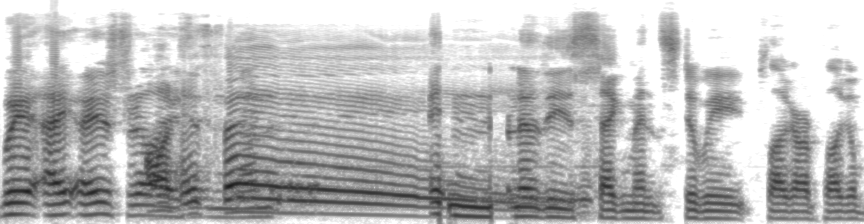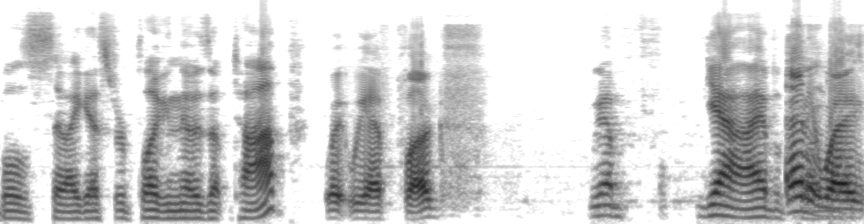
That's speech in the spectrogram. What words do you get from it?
Wait, I, I just On realized his in face. In none of these segments do we plug our pluggables, so I guess we're plugging those up top. Wait, we have plugs. We have, yeah, I have a plug. Anyway.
